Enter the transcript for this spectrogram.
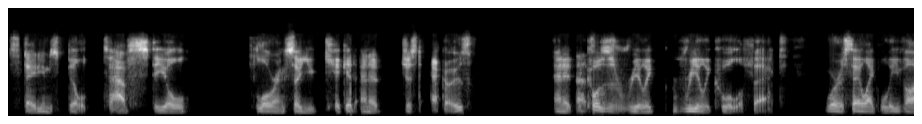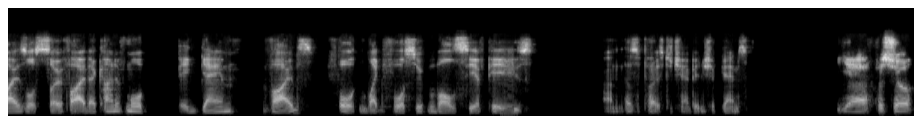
stadium's built to have steel flooring, so you kick it and it just echoes, and it, it causes a really really cool effect. Whereas say like Levi's or SoFi, they're kind of more big game vibes for like for Super Bowls, CFPs, um, as opposed to championship games. Yeah, for sure.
